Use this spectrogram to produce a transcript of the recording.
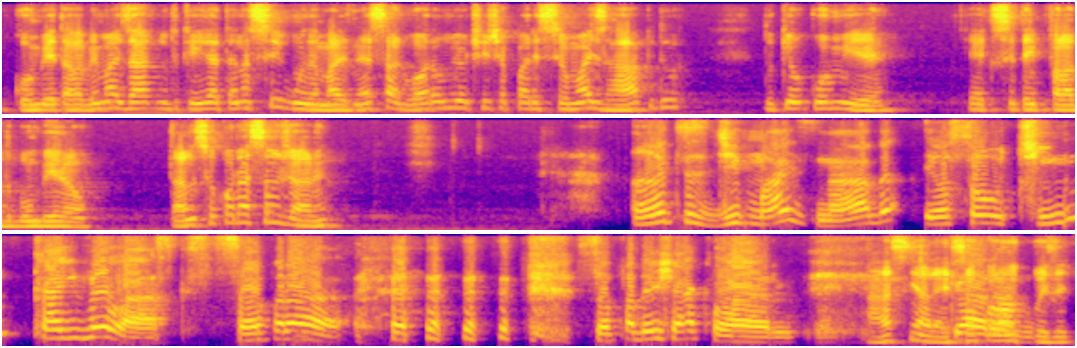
o Cormier tava bem mais rápido do que ele até na segunda, mas nessa agora o Miotite apareceu mais rápido do que o Cormier. O que é que você tem que falar do Bombeirão? Tá no seu coração já, né? Antes de mais nada, eu sou o Tim Caim Velasquez, só para só para deixar claro. Ah, sim, Alex, Caramba. só falar uma coisa.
